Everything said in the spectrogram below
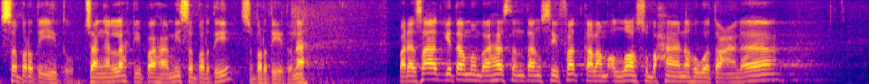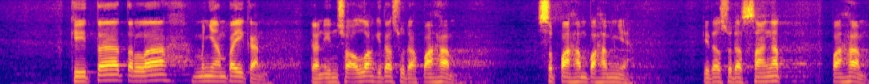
seperti itu. Janganlah dipahami seperti seperti itu. Nah pada saat kita membahas tentang sifat kalam Allah Subhanahu wa taala kita telah menyampaikan dan insya Allah kita sudah paham sepaham-pahamnya. Kita sudah sangat paham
